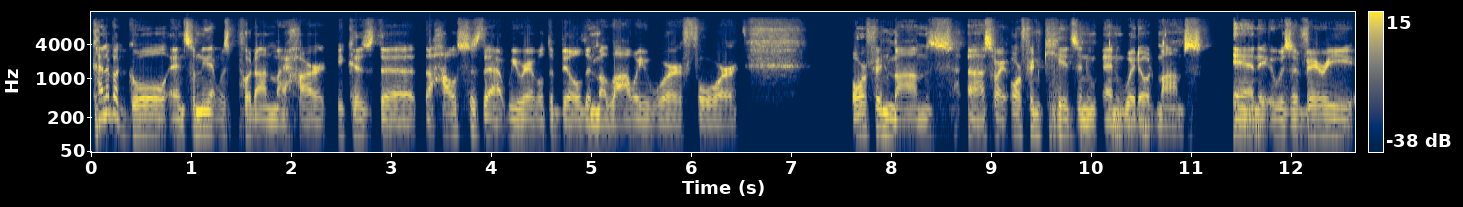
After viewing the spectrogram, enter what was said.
kind of a goal and something that was put on my heart because the the houses that we were able to build in malawi were for orphan moms uh, sorry orphan kids and, and widowed moms and it was a very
